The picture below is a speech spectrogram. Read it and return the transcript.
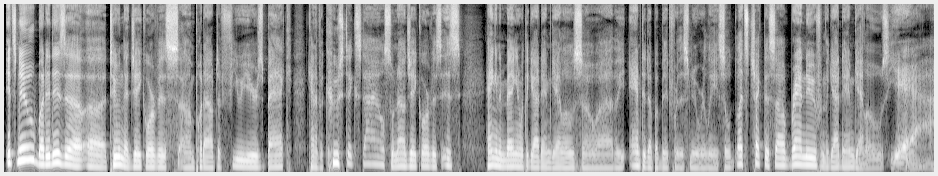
it's new, but it is a, a tune that Jake Orvis um, put out a few years back, kind of acoustic style. So now Jake Orvis is hanging and banging with the goddamn gallows. So uh, they amped it up a bit for this new release. So let's check this out. Brand new from the goddamn gallows. Yeah.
